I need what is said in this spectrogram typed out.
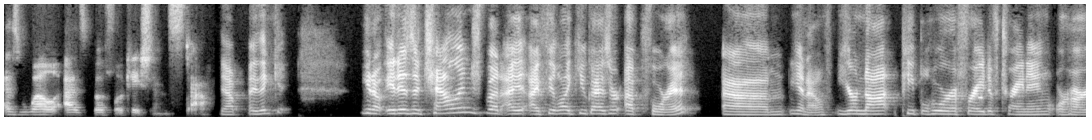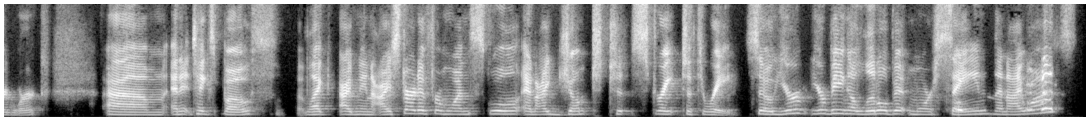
as well as both locations staff Yep. I think, you know, it is a challenge, but I, I feel like you guys are up for it. Um, you know, you're not people who are afraid of training or hard work. Um, and it takes both. Like, I mean, I started from one school and I jumped to straight to three. So you're you're being a little bit more sane than I was.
